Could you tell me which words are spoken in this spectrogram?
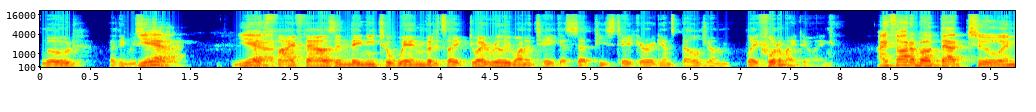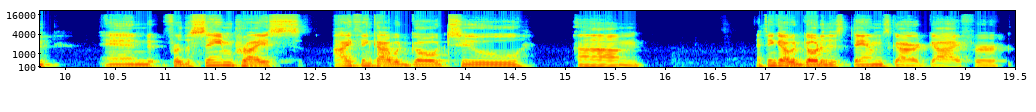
Load. I think we said yeah. That yeah. Like 5,000, they need to win, but it's like, do I really want to take a set piece taker against Belgium? Like, what am I doing? I thought about that too. And, and for the same price, I think I would go to, um, I think I would go to this Damsgaard guy for,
